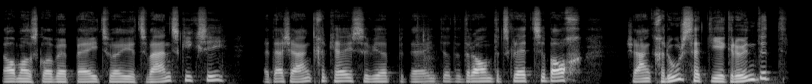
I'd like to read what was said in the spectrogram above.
damals glaube ich bei 22 gewesen. Hat auch Schenker geheissen, wie etwa der eine oder der andere zu Gretzenbach. Schenker Urs hat die gegründet,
